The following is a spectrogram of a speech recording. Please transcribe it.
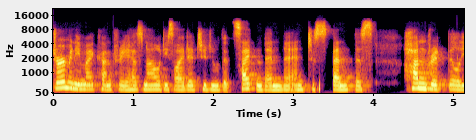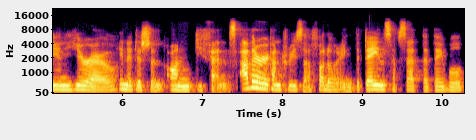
Germany, my country, has now decided to do the Zeitenwende and to spend this 100 billion euro in addition on defense. Other countries are following. The Danes have said that they will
